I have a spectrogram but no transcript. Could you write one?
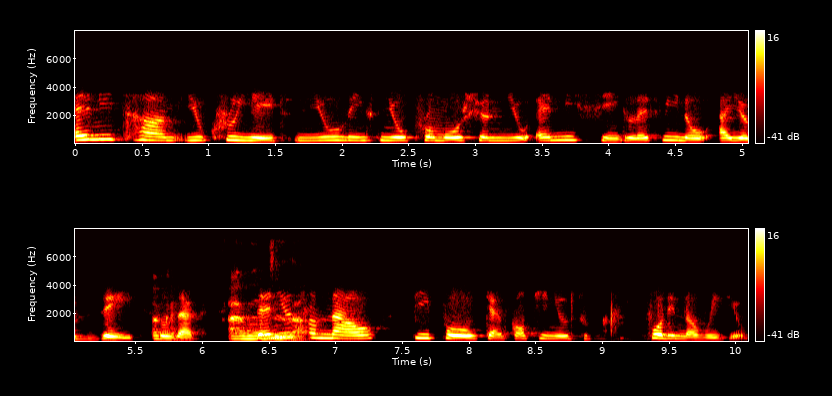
anytime you create new links, new promotion, new anything, let me know. I update so that I will 10 years that. from now, people can continue to fall in love with you.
